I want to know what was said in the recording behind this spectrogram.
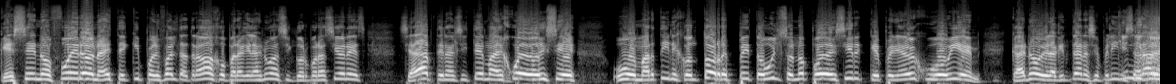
que se nos fueron. A este equipo le falta trabajo para que las nuevas incorporaciones se adapten al sistema de juego, dice Hugo Martínez. Con todo respeto, Wilson, no puede decir que Peñarol jugó bien. Canovio, La Quintana, ¿Quién dijo Sarabia,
